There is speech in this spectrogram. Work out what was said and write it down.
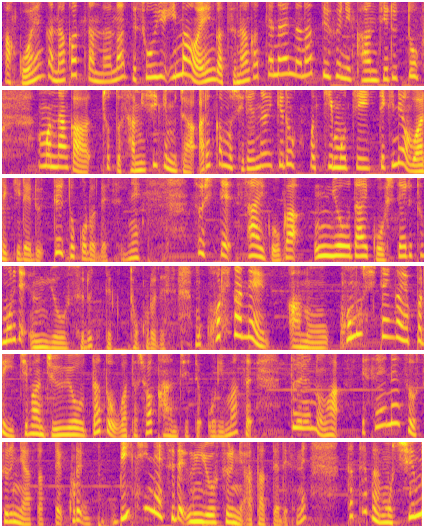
あご縁がなかったんだなってそういう今は縁がつながってないんだなっていうふうに感じると、まあ、なんかちょっと寂しい気持ちはあるかもしれないけど、まあ、気持ち的には割り切れるっていうところですね。そして最後が運用代行しているつもりで運用するってところです。もうこれがねあのこの視点がやっぱり一番重要だと私は感じております。というのは SNS をするにあたってこれビジネスで運用するにあたってですね例えばもう趣味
